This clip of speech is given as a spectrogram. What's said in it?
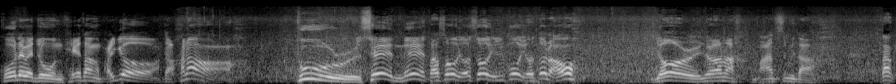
고렙에 좋은 개상 발견. 자, 하나, 둘, 셋, 넷, 다섯, 여섯, 일곱, 여덟, 아홉, 열, 열하나. 많습니다. 딱,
